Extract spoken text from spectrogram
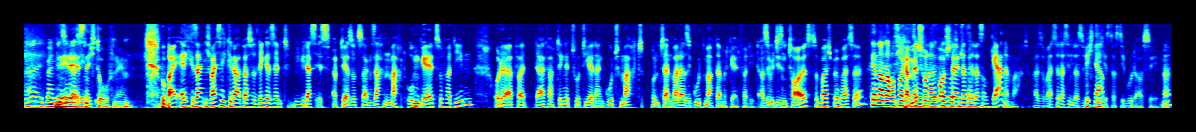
Ja, ich meine, wir nee, sehen, der ist nicht doof, ne. Wobei, ehrlich gesagt, ich weiß nicht genau, ob das so Dinge sind, wie, wie das ist. Ob der sozusagen Sachen macht, um Geld zu verdienen, oder ob er einfach Dinge tut, die er dann gut macht und dann, weil er sie gut macht, damit Geld verdient. Also mit diesen Toys zum Beispiel, weißt du? Genau, darauf Ich kann mir schon vorstellen, dass er das kommen. gerne macht. Also weißt du, dass ihm das wichtig ja. ist, dass die gut aussehen, ne?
